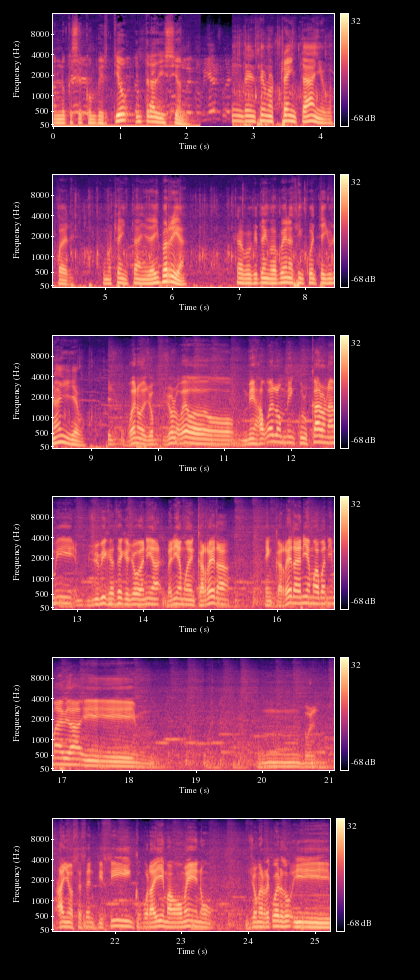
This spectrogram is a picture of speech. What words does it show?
en lo que se convirtió en tradición. Deben ser unos 30 años, compadre, como 30 años, de ahí para arriba. Claro, porque tengo apenas 51 años ya. Bueno, yo, yo, lo veo, mis abuelos me inculcaron a mí, yo vi que que yo venía, veníamos en carrera, en carrera veníamos a Panimávida y mm, pues, años 65, por ahí más o menos, yo me recuerdo, y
